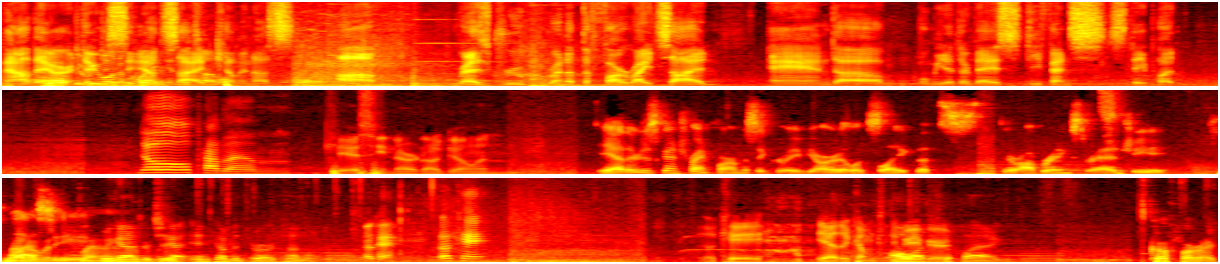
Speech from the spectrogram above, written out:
Now they No, are. do They're we just wanna sitting fight the outside killing us. Um, res group, run up the far right side, and uh, we'll meet at their base. Defense, stay put. No problem. Okay, I see Nardog going. Yeah, they're just gonna try and farm us at graveyard. It looks like that's their operating strategy. Not Classy. when you We got we got incoming through our tunnel. Okay. Okay. Okay. Yeah, they're coming to the I'll watch the graveyard. flag. Go far right.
